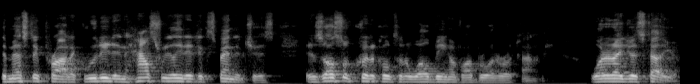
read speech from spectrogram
domestic product rooted in house related expenditures, it is also critical to the well being of our broader economy. What did I just tell you?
